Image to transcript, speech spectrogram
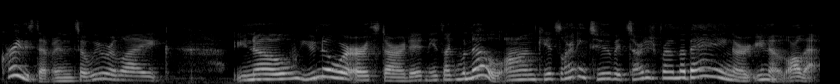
crazy stuff, and so we were like, you know, you know where Earth started. And he's like, well, no, on Kids Learning Tube, it started from a bang, or, you know, all that.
